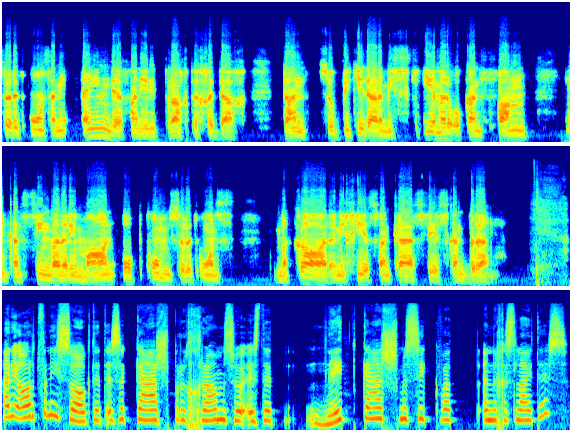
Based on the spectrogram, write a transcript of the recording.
sodat ons aan die einde van hierdie pragtige dag dan so 'n bietjie daarmee skemer ook kan vang en kan sien wanneer die maan opkom sodat ons mekaar in die gees van Kersfees kan bring. Aan die aard van die saak, dit is 'n Kersprogram, so is dit net Kersmusiek wat ingesluit is?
